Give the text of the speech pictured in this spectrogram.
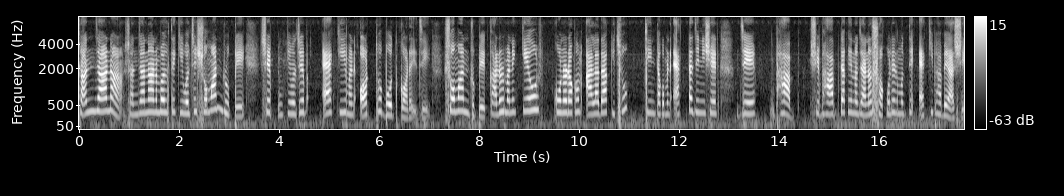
সঞ্জানা সঞ্জানা বলতে কি বলছে? সমান রূপে সে কি বলছে? একই মানে অর্থ বোধ করে যে সমান রূপে। কারোর মানে কেউ কোনো রকম আলাদা কিছু চিন্তা করে মানে একটা জিনিসের যে ভাব, সে ভাবটা কেন যেন সকলের মধ্যে একইভাবে আসে।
